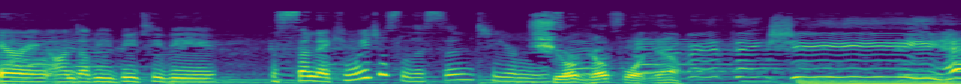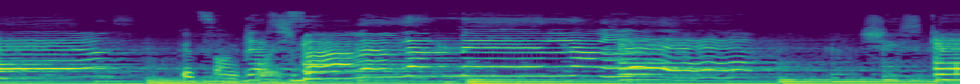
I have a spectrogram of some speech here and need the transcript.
airing on WBTV this Sunday. Can we just listen to your music? Sure, go for it, yeah. Everything she has, Good song that choice. smile and that midnight laugh, she's giving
